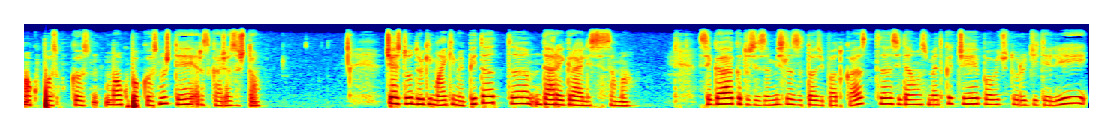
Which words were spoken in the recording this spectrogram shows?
Малко по-късно, малко по-късно ще разкажа защо. Често други майки ме питат, Дара, играе ли си сама? Сега, като се замисля за този подкаст, си давам сметка, че повечето родители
